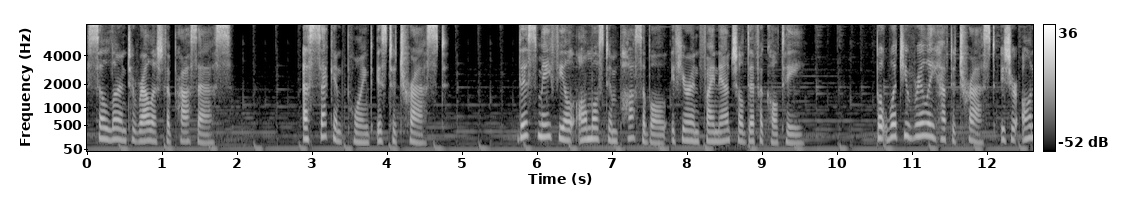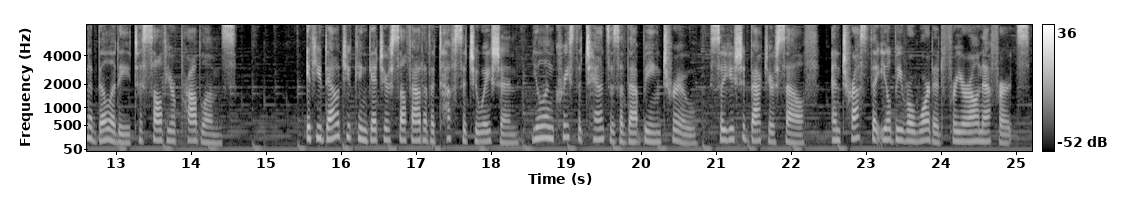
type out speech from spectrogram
so learn to relish the process. A second point is to trust. This may feel almost impossible if you're in financial difficulty. But what you really have to trust is your own ability to solve your problems. If you doubt you can get yourself out of a tough situation, you'll increase the chances of that being true, so you should back yourself and trust that you'll be rewarded for your own efforts.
